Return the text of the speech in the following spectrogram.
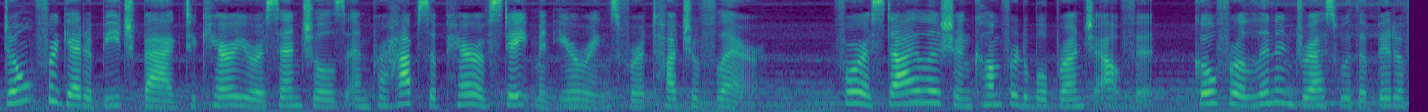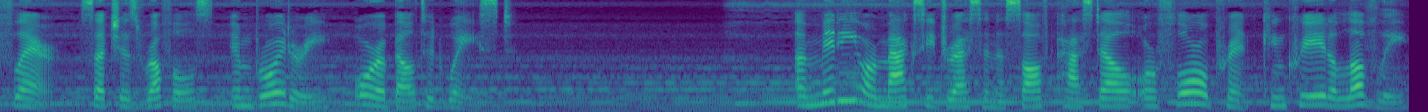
Don't forget a beach bag to carry your essentials and perhaps a pair of statement earrings for a touch of flair. For a stylish and comfortable brunch outfit, go for a linen dress with a bit of flair, such as ruffles, embroidery, or a belted waist. A midi or maxi dress in a soft pastel or floral print can create a lovely,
